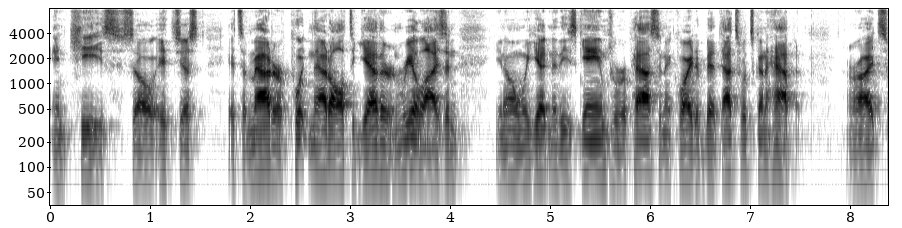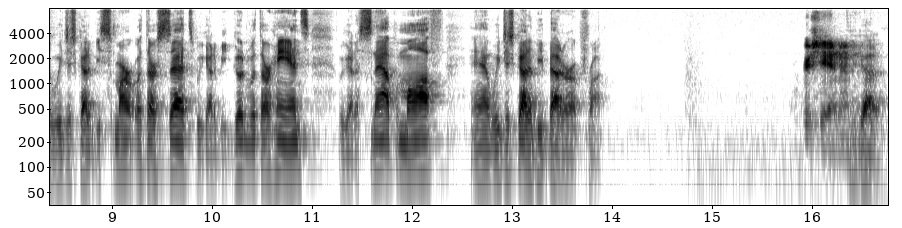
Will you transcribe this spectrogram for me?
and keys. So it's just it's a matter of putting that all together and realizing, you know, when we get into these games where we're passing it quite a bit, that's what's going to happen. All right, so we just got to be smart with our sets. We got to be good with our hands. We got to snap them off, and we just got to be better up front. Appreciate it, man. You got it.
